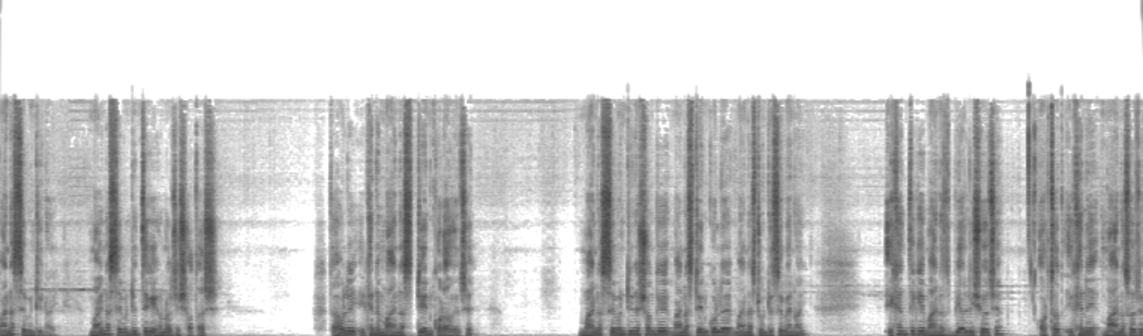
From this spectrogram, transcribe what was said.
মাইনাস সেভেন্টিন হয়। মাইনাস সেভেন্টিন থেকে এখানে হচ্ছে সাতাশ। তাহলে এখানে মাইনাস টেন করা হয়েছে। মাইনাস সেভেন্টিনের সঙ্গে মাইনাস টেন করলে মাইনাস টোয়েন্টি সেভেন হয়। এখান থেকে মাইনাস বিয়াল্লিশ হয়েছে। অর্থাৎ এখানে মাইনাস হয়েছে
